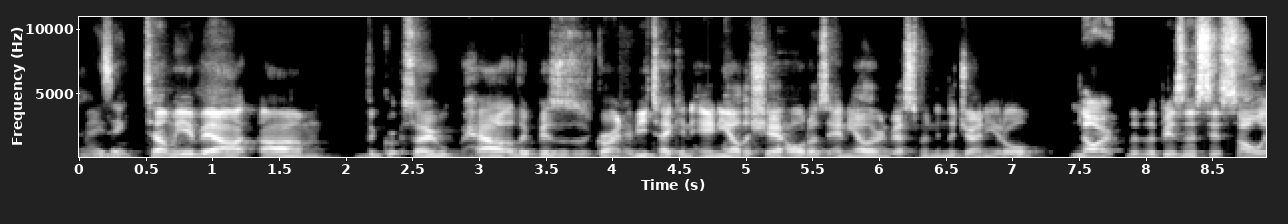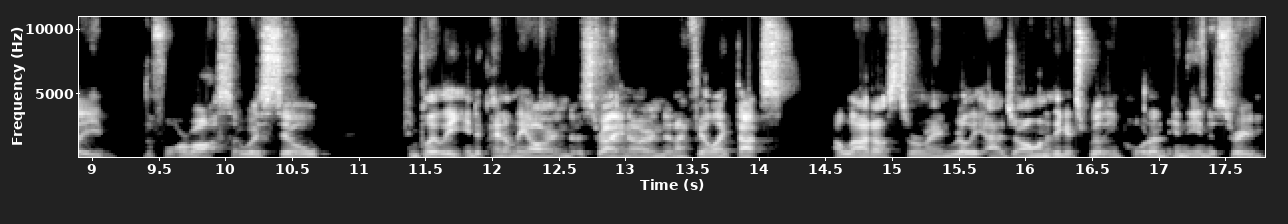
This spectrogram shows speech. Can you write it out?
Amazing. Tell me about um the so how the business has grown. Have you taken any other shareholders, any other investment in the journey at all? No, the, the business is solely the four of us, so we're still completely independently owned, Australian owned, and I feel like that's allowed us to remain really agile. And I think it's really important in the industry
